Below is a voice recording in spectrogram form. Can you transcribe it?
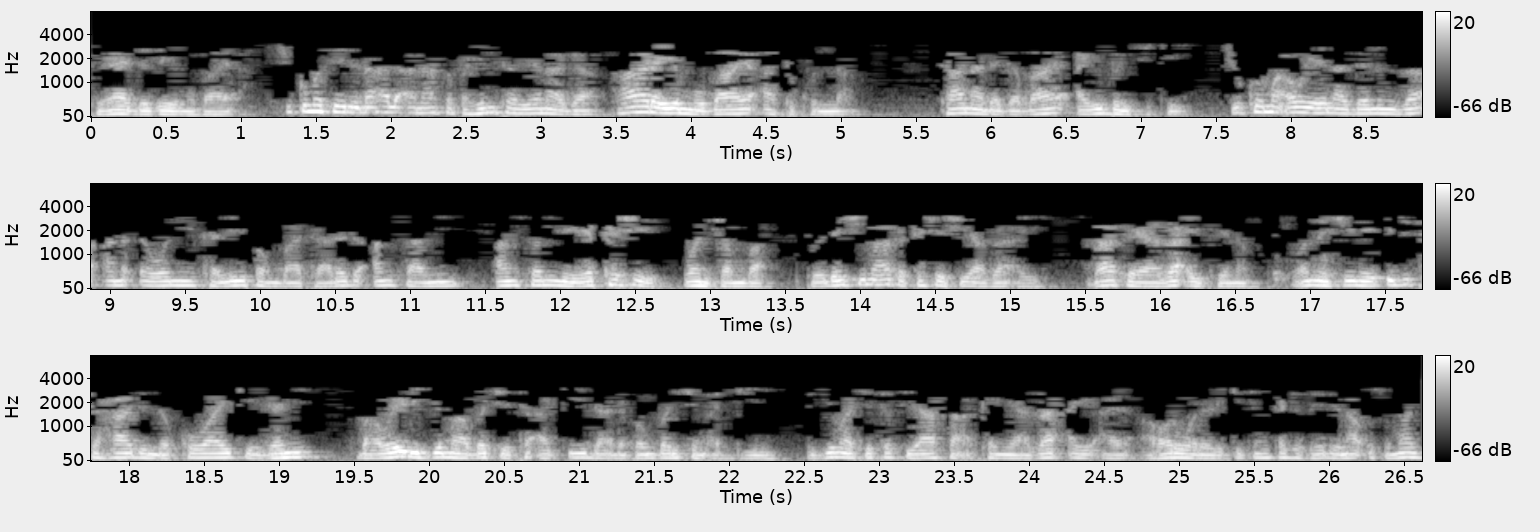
to ya yadda zai mubaya'a. Shi kuma sayyidina Ali ana sa fahimtar yana ga fara yin mubaya'a tukunna. Kana daga baya a yi bincike. Shi kuma auya yana ganin za a naɗa wani kalifan ba tare da an sami an san me ya kashe wancan ba. To idan shi ma aka kashe shi ya za a yi? Haka ya za a yi kenan. Wannan shine ijtihadin da kowa yake gani ba wai rigima bace ta aqida da bambancin addini. Rigima ce ta siyasa akan ya za a yi a warware rikicin kashe sayyidina Usman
